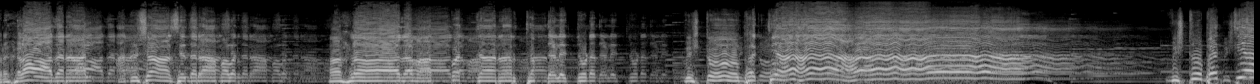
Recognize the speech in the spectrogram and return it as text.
പ്രഹ്ലാദനാൽ അനുശാസിതരാം അവർ ദളിത്തുട വിഷ്ണു ഭക്തി വിഷ്ണു ഭക്ത്യാ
